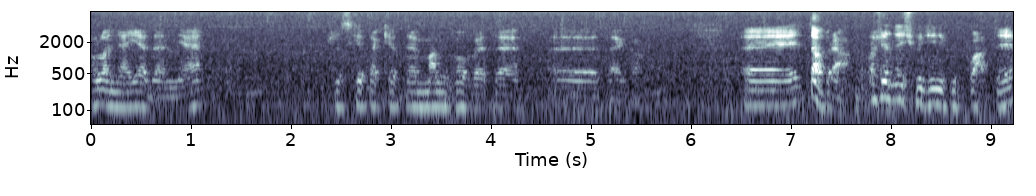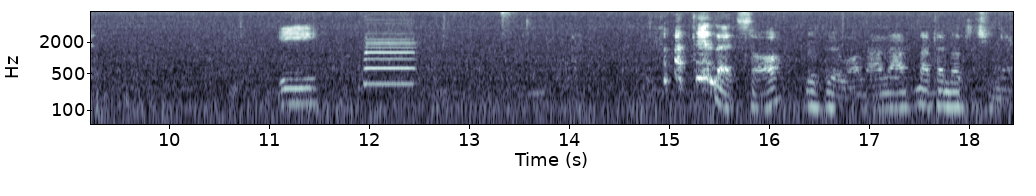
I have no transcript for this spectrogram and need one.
Polonia 1, nie? Wszystkie takie te mangowe te e, tego. E, dobra, osiągnęliśmy dzień wypłaty i chyba tyle, co by było na, na, na ten odcinek.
